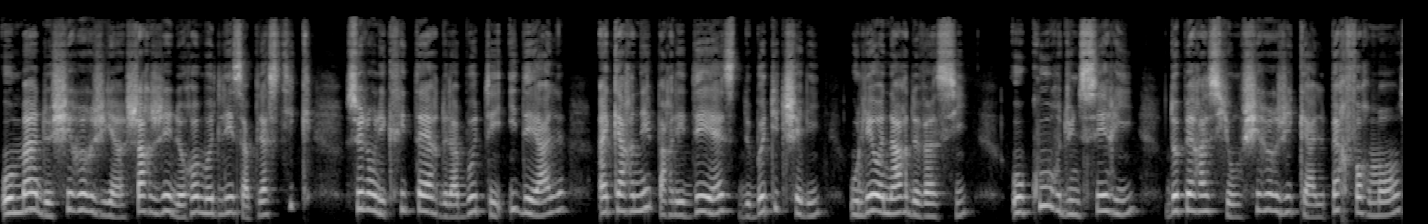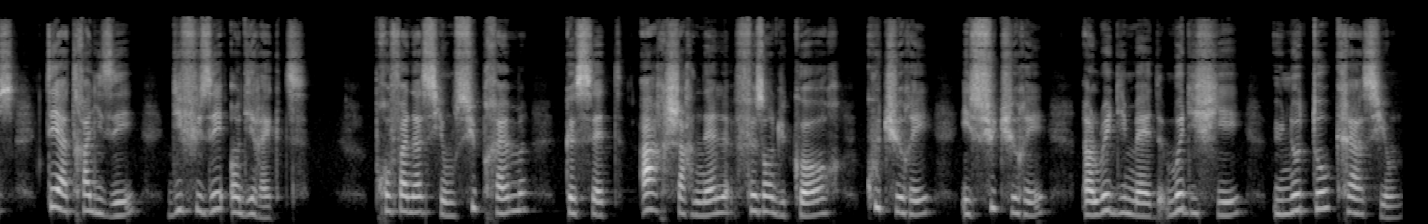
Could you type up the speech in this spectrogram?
aux mains de chirurgiens chargés de remodeler sa plastique selon les critères de la beauté idéale incarnée par les déesses de Botticelli ou Léonard de Vinci, au cours d'une série d'opérations chirurgicales performances théâtralisées diffusées en direct. Profanation suprême que cet art charnel faisant du corps, couturé et suturé, un ready-made modifié, une auto-création.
